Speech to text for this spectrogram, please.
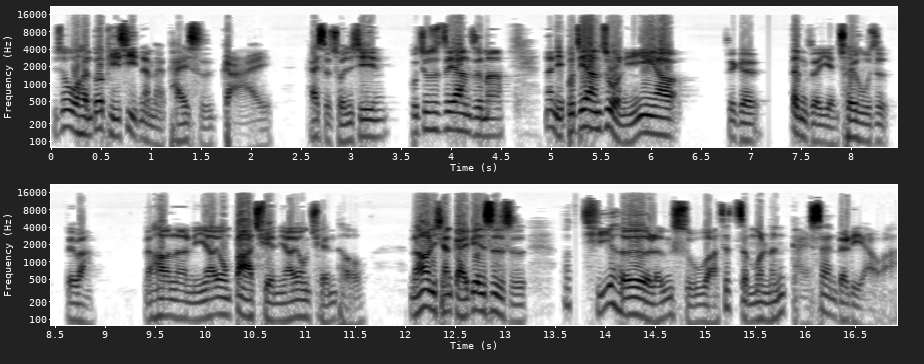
你说我很多脾气，那么开始改，开始存心，不就是这样子吗？那你不这样做，你硬要这个瞪着眼吹胡子，对吧？然后呢，你要用霸权，你要用拳头。然后你想改变事实，其何能熟啊？这怎么能改善得了啊？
